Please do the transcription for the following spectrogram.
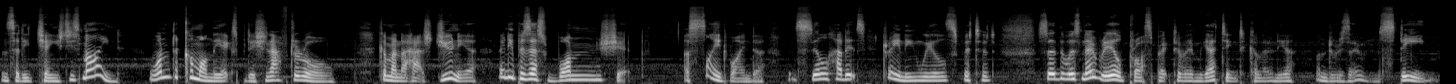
and said he'd changed his mind, wanted to come on the expedition after all. Commander Hatch Jr. only possessed one ship, a Sidewinder that still had its training wheels fitted, so there was no real prospect of him getting to Colonia under his own steam.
